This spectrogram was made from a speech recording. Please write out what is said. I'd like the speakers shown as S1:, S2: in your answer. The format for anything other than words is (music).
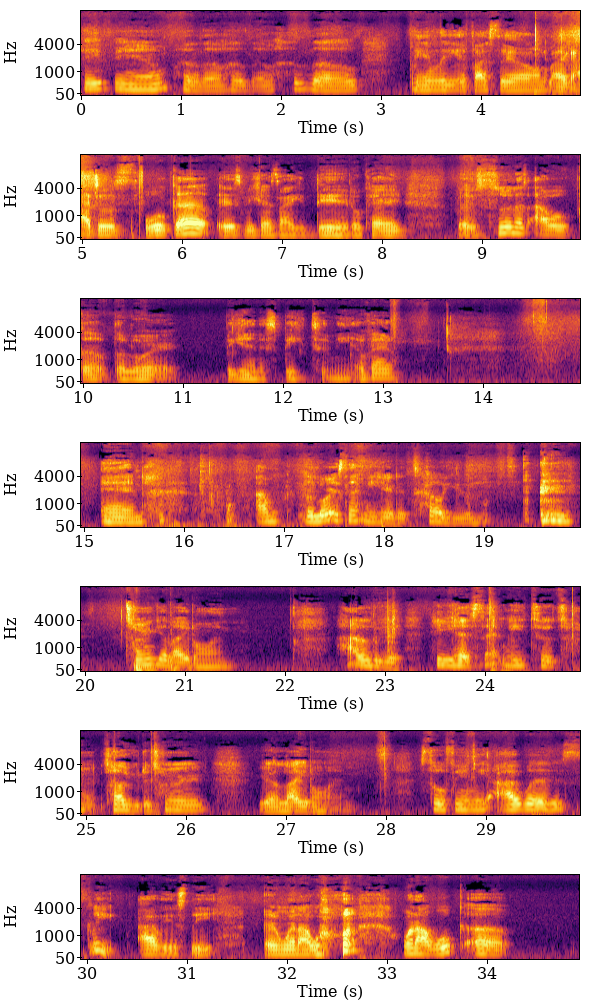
S1: Hey fam, hello, hello, hello. Family, if I sound like I just woke up, it's because I did, okay? But as soon as I woke up, the Lord began to speak to me, okay? And I'm the Lord sent me here to tell you (clears throat) turn your light on. Hallelujah. He has sent me to turn, tell you to turn your light on. So, family, I was asleep, obviously, and when I (laughs) when I woke up,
